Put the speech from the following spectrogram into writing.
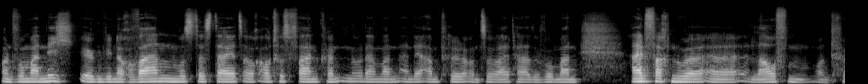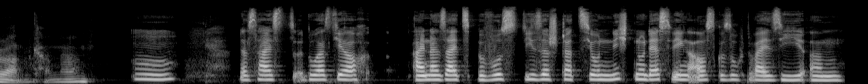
und wo man nicht irgendwie noch warnen muss, dass da jetzt auch Autos fahren könnten oder man an der Ampel und so weiter, also wo man einfach nur äh, laufen und hören kann. Ne? Mhm. Das heißt, du hast dir auch einerseits bewusst diese Station nicht nur deswegen ausgesucht, weil sie ähm,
